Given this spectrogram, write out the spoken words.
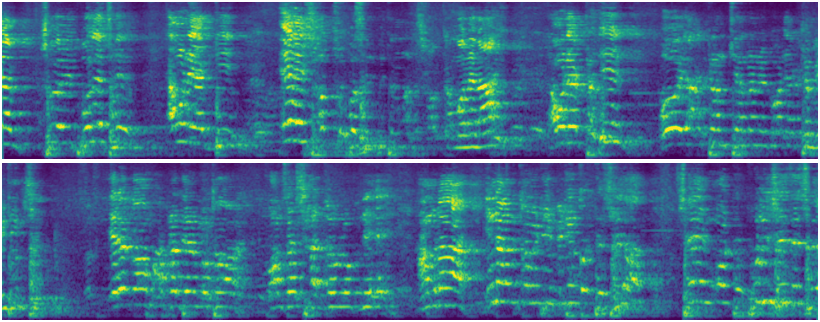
ডিএম শহীদ বলেছে, এমন একদিন এই সতেরো বছর ভিতরে মানুষ সরকার মনে নাই? এমন একটা দিন ওই আকরাম চেয়ারম্যানের ঘরে একটা মিটিং ছিল। এরকম আপনাদের মতো পঞ্চাশ, ষাট জন লোক নিয়ে আমরা ইউনিয়ন কমিটি মিটিং করতেছিলাম। সেই মুহূর্তে পুলিশ এসেছিল।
